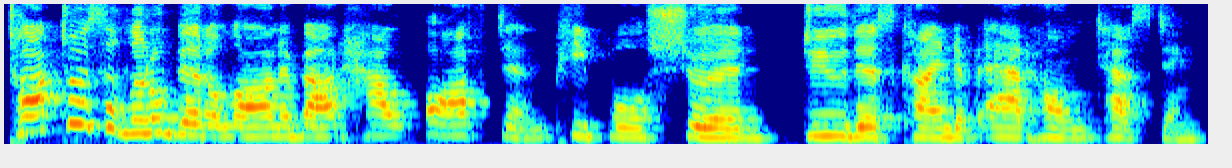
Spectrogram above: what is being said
talk to us a little bit, Alon, about how often people should do this kind of at home testing.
